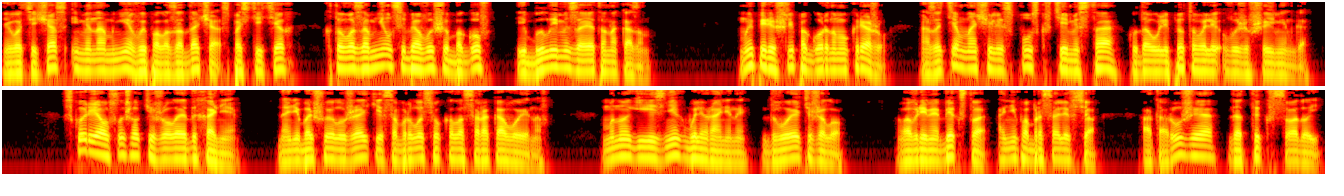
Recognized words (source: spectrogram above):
И вот сейчас именно мне выпала задача спасти тех, кто возомнил себя выше богов и был ими за это наказан. Мы перешли по горному кряжу, а затем начали спуск в те места, куда улепетывали выжившие Минго. Вскоре я услышал тяжелое дыхание. На небольшой лужайке собралось около сорока воинов. Многие из них были ранены, двое тяжело. Во время бегства они побросали все, от оружия до тыкв с водой.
